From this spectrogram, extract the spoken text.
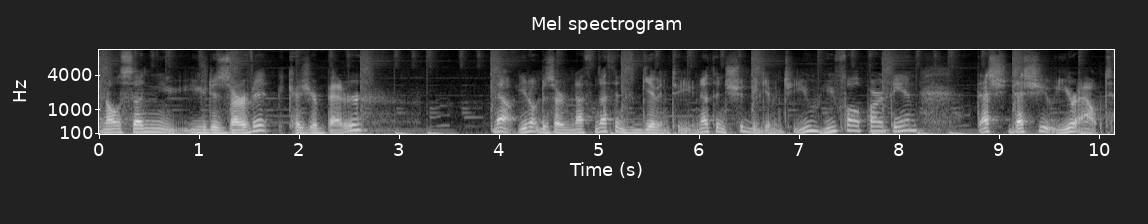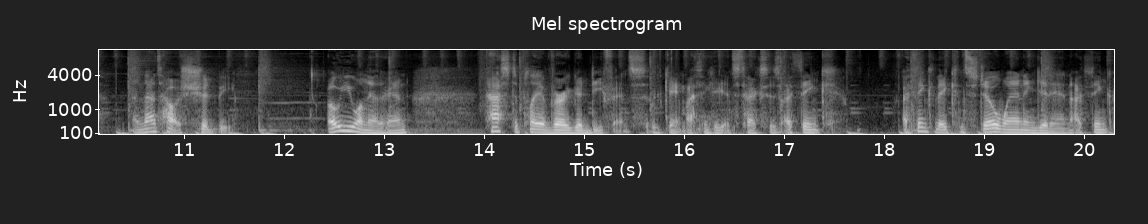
and all of a sudden you, you deserve it because you're better? No you don't deserve nothing nothing's given to you. Nothing should be given to you. You fall apart at the end that's that's you. You're out. And that's how it should be. OU on the other hand has to play a very good defense game I think against Texas. I think I think they can still win and get in. I think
